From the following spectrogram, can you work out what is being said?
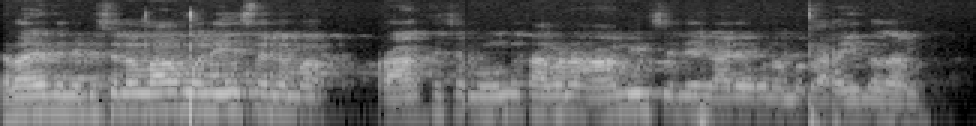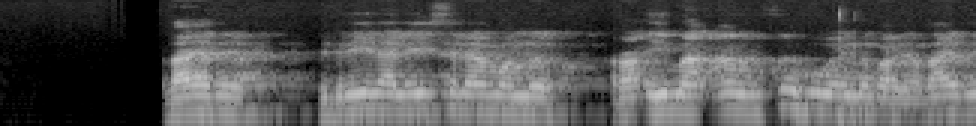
അതായത് നബി സല്ലല്ലാഹു അലൈഹി സ്വലമ പ്രാർത്ഥിച്ച മൂന്ന് തവണ ആമീൻ ചെല്ലിയ കാര്യമൊക്കെ നമുക്ക് അറിയുന്നതാണ്. അതായത് ജിബ്രീൽ അലൈഹിസ്സലാം വന്ന് റഹിമ അൻഫുഹു എന്ന് പറഞ്ഞു. അതായത്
